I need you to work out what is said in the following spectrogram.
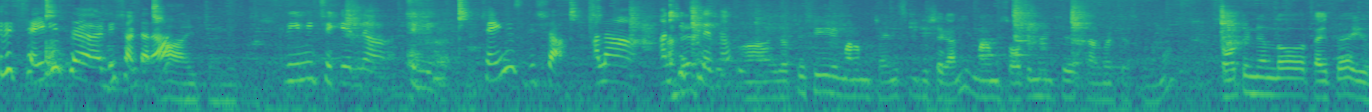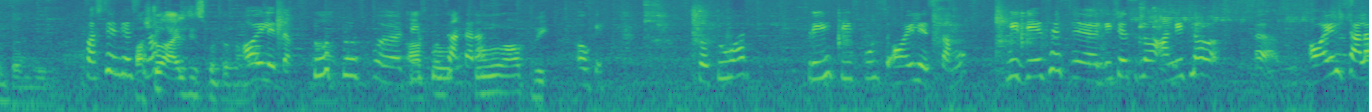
ఇది చైనీస్ డిష్ అంటారా? ఇది Chinese creamy chicken chilli. Chinese డిషా అలా అనిపించలేదు నాకు. ఇది వచ్చేసి మనం చైనీస్ డిషే కానీ మనం సౌత్ ఇండియన్ కన్వర్ట్ చేసుకున్నాము. సౌత్ ఇండియన్లో టైప్ ఇది ఉంటుంది. ఫస్ట్ ఏం ఫస్ట్ చేస్తున్నాం ఆయిల్ తీసుకుంటున్నాం ఆయిల్ ఇద్దాం టూ టూ టీ స్పూన్స్ అంటారా? Two or three okay so two or three teaspoons oil వేస్తాము. మీరు చేసే డిషెస్లో అన్నిట్లో ఆయిల్ చాలా.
